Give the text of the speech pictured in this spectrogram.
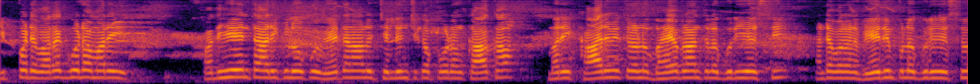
ఇప్పటి వరకు కూడా మరి పదిహేను తారీఖు లోపు వేతనాలు చెల్లించకపోవడం కాక మరి కార్మికులను భయభ్రాంతులకు గురి చేసి అంటే వాళ్ళని వేధింపులకు గురి చేస్తూ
